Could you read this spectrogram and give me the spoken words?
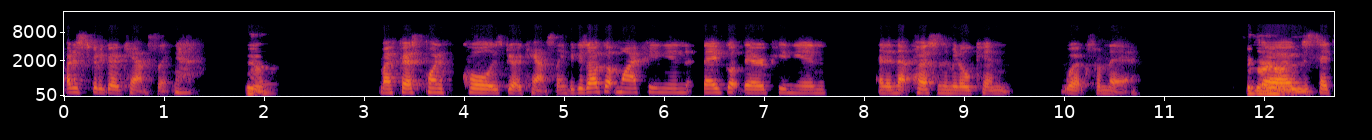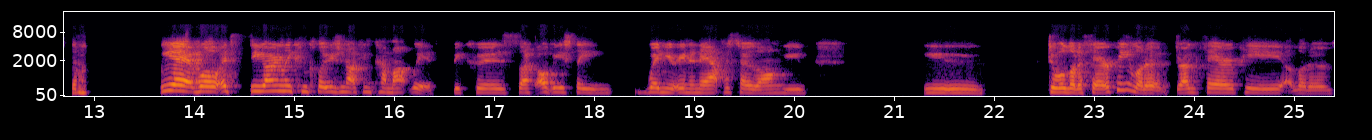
I just got to go counselling. Yeah. my first point of call is go counselling because I've got my opinion, they've got their opinion, and then that person in the middle can work from there. So I've just said to them, yeah, well, it's the only conclusion I can come up with because, like, obviously, when you're in and out for so long, you you do a lot of therapy, a lot of drug therapy, a lot of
